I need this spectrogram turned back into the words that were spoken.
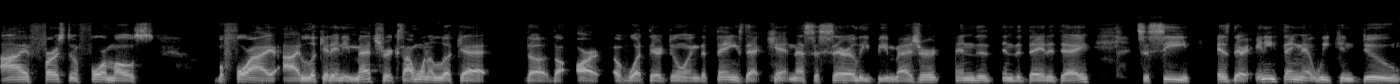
I first and foremost, before I, I look at any metrics, I want to look at the the art of what they're doing, the things that can't necessarily be measured in the in the day to day, to see is there anything that we can do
